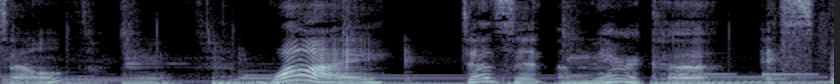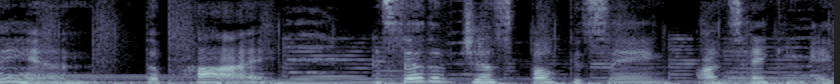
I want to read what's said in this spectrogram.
Self, why doesn't America expand the pie instead of just focusing on taking a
